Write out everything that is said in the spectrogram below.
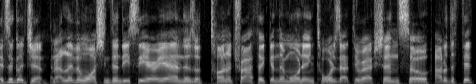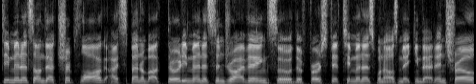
it's a good gym. And I live in Washington DC area and there's a ton of traffic in the morning towards that direction. So out of the 50 minutes on that trip log, I spent about 30 minutes in driving. So the first 15 minutes when I was making that intro,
